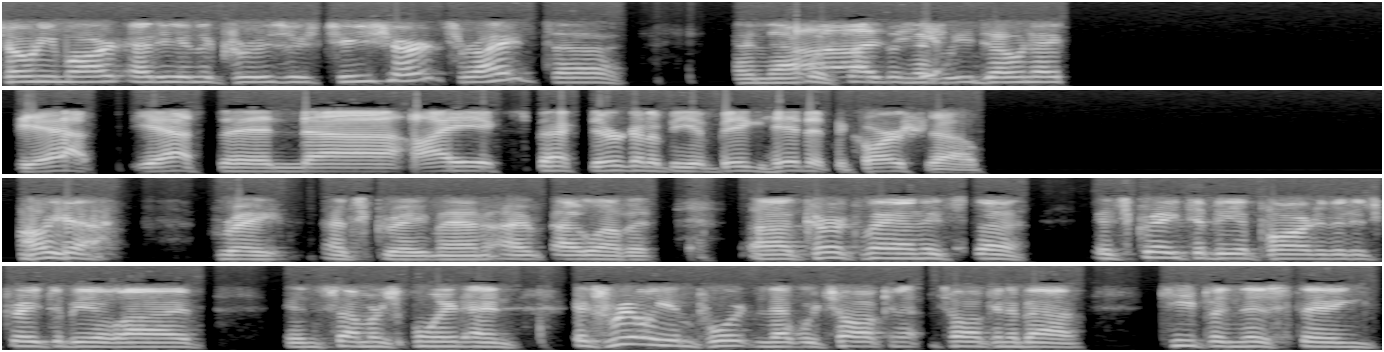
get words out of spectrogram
Tony Mart, Eddie and the Cruisers T-shirts, right? Uh, and that was uh, something yeah. that we donate. Yes, yes, and uh, I expect they're going to be a big hit at the car show. Oh yeah, great. That's great, man. I, I love it. Uh, Kirk, man, it's uh, it's great to be a part of it. It's great to be alive in Somers Point, and it's really important that we're talking talking about keeping this thing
